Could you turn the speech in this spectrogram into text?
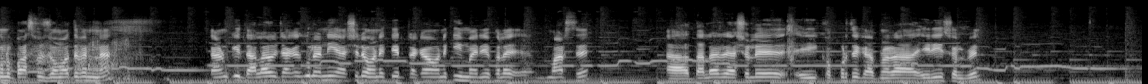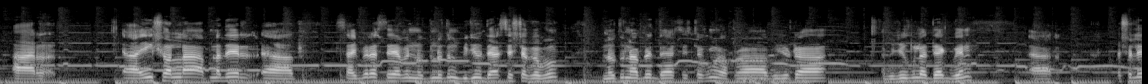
কোনো পাসপোর্ট জমা দেবেন না। কারণ কি দালাল টাকাগুলো নিয়ে আসলে অনেকের টাকা অনেকেই মারিয়ে ফেলে মারছে। দালালে আসলে এই খপ্পর থেকে আপনারা এড়িয়ে চলবেন। আর ইনশাল্লাহ আপনাদের সাইবারাসে আমি নতুন নতুন ভিডিও দেওয়ার চেষ্টা করব। নতুন আপডেট দেওয়ার চেষ্টা করব, আপনারা ভিডিওটা ভিডিওগুলো দেখবেন। আর আসলে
